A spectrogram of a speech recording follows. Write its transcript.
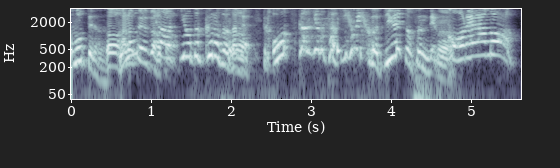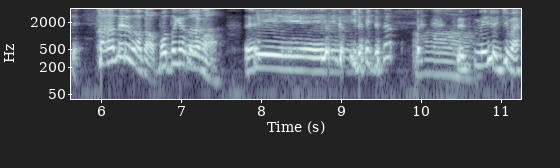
思ってたの。うん話せるぞ大塚明夫と黒田、なんか、大塚明夫と立木文彦がデュエットすんだよ。うんこれはもうって。話せるぞと、ポッドキャストでも。え、えなんか依頼だな。説明書一枚。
